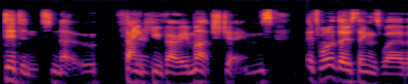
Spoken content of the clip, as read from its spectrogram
didn't know. Thank you very much james it's one of those things where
